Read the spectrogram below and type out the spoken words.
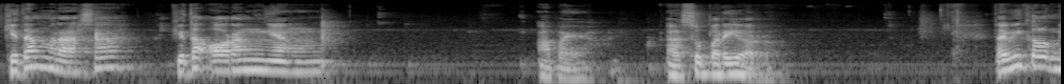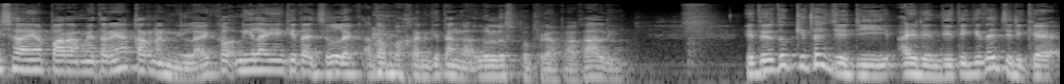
kita merasa kita orang yang apa ya eh, superior. Tapi kalau misalnya parameternya karena nilai kalau nilainya kita jelek atau bahkan kita nggak lulus beberapa kali itu itu kita jadi identity kita jadi kayak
